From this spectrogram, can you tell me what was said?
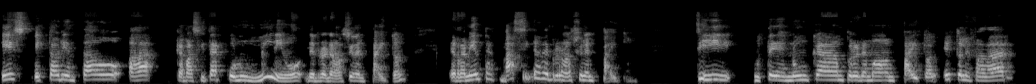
es, está orientado a capacitar con un mínimo de programación en Python, herramientas básicas de programación en Python. Si ustedes nunca han programado en Python, esto les va a dar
